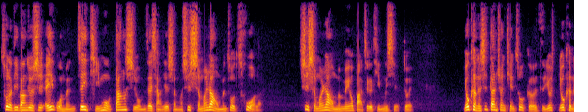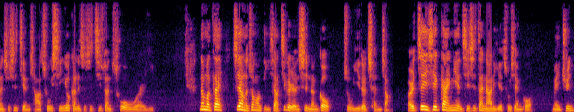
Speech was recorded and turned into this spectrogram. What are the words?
错的地方就是，诶，我们这一题目当时我们在想些什么？是什么让我们做错了？是什么让我们没有把这个题目写对？有可能是单纯填错格子，有有可能只是检查粗心，有可能只是计算错误而已。那么在这样的状况底下，这个人是能够逐一的成长。而这些概念，其实在哪里也出现过。美军，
